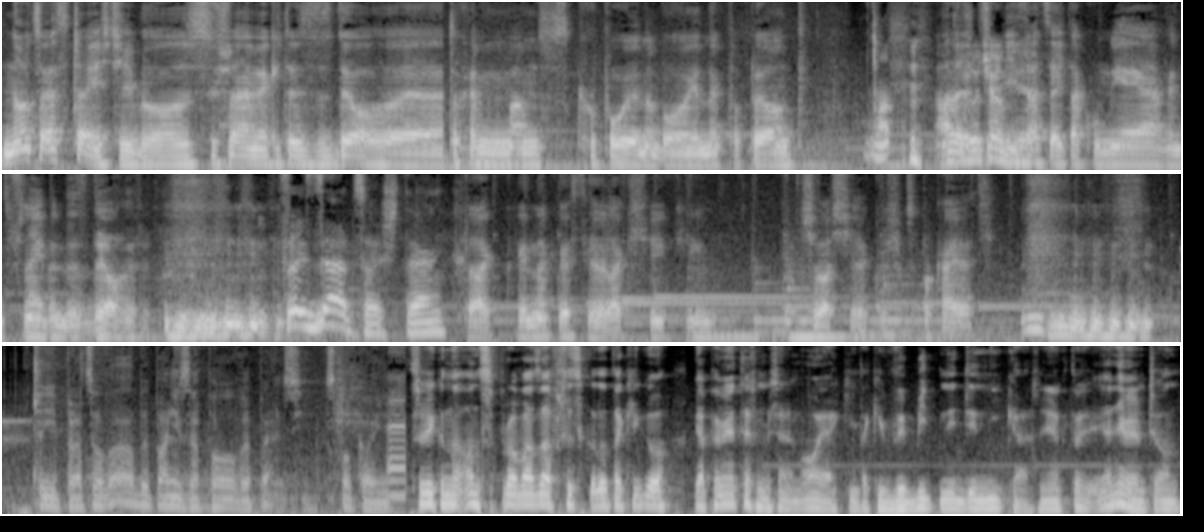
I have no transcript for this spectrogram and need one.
No coraz częściej, bo słyszałem jakie to jest zdrowe. Trochę mam skrupuły, no bo jednak to prąd. No, Ale dużo ciągnie. cywilizacja i tak umiera, więc przynajmniej będę zdrowy. Coś za coś, tak? Tak, jednak kwestia relaksiki. Trzeba się jakoś uspokajać. Czyli pracowałaby pani za połowę pensji. Spokojnie. Człowiek, no on sprowadza wszystko do takiego. Ja pewnie też myślałem, o jaki taki wybitny dziennikarz. Nie? Ktoś, ja nie wiem, czy on.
